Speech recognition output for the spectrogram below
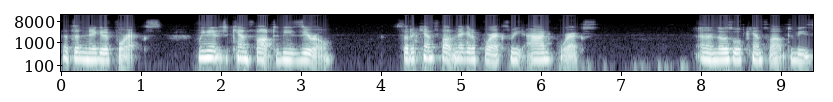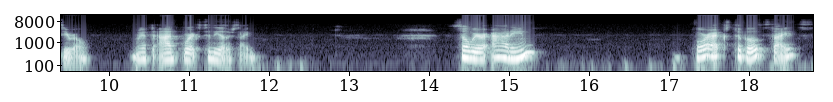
That's a negative 4x. We need it to cancel out to be 0. So to cancel out negative 4x, we add 4x. And then those will cancel out to be 0. We have to add 4x to the other side. So we're adding 4x to both sides.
